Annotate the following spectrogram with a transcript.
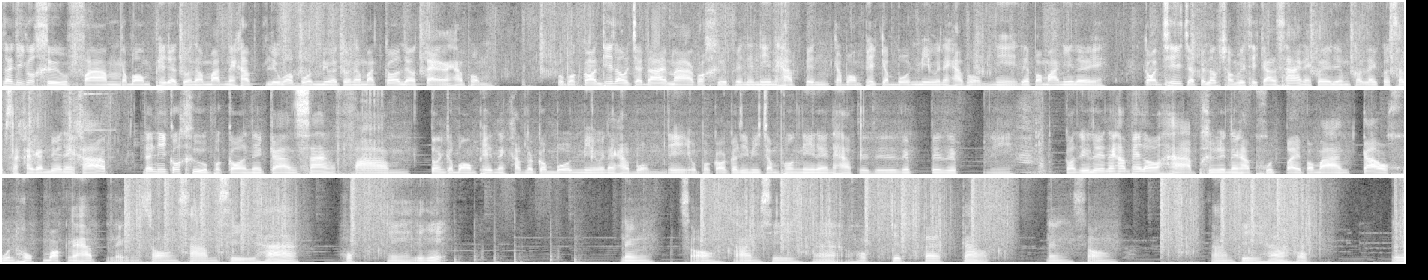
และนี่ก็คือฟาร์มกระบองเพชรอัตโนมัตินะครับหรือว่าบนมิวอัตโนมัติก็แล้วแต่นะครับผมอุปกรณ์ที่เราจะได้มาก็คือเป็นอันนี้นะครับ เป็นกระบองเพชรกับโบนมิวนะครับผมนี่ได้ประมาณนี้เลย ก่อนที่จะไปรับชมวิธีการสร้างเนี่ยก็อย่าลืมกดไลค์กด subscribe กันด้วยนะครับและนี่ก็คืออุปกรณ์ในการสร้างฟาร์มต้นกระบองเพชรนะครับ แล้วก็โบนมิวนะครับผมนี่อุปกรณ์ก็จะมีจำพวกนี้เลยนะครับตึ๊ดตึ๊ดตึ๊ดตึ๊ด นี่ก่อนอื่นเลยนะครับให้เราหาพื้นนะครับ ขุดไปประมาณ9คูณ6บล็อกนะครับ 1 2 3 4 5 6นี่อย่างนี้หนึ่งสองสามสี่ห้าหกเจ็ดแปดเก้าหนึ่งสองสามสี่ห้าหกเอ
